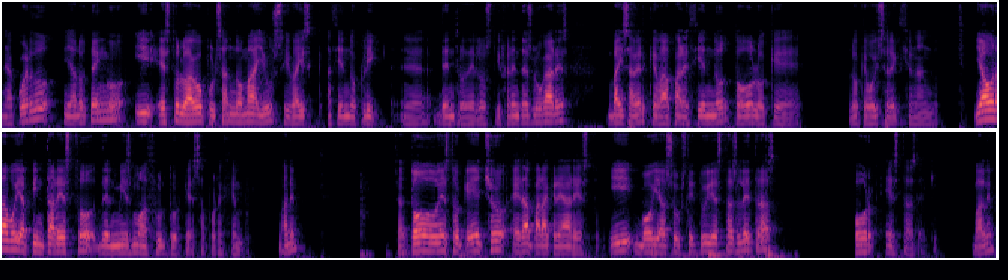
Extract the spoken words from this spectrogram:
¿De acuerdo? Ya lo tengo y esto lo hago pulsando Mayus. Si vais haciendo clic eh, dentro de los diferentes lugares, vais a ver que va apareciendo todo lo que, lo que voy seleccionando. Y ahora voy a pintar esto del mismo azul turquesa, por ejemplo. ¿Vale? O sea, todo esto que he hecho era para crear esto. Y voy a sustituir estas letras por estas de aquí. ¿Vale?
